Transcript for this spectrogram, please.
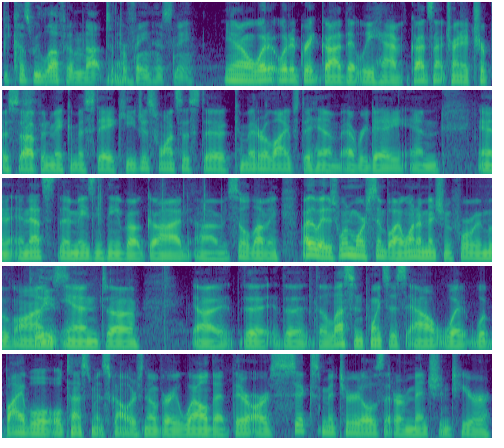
because we love Him, not to yeah. profane His name. You know what? What a great God that we have. God's not trying to trip us up and make a mistake. He just wants us to commit our lives to Him every day, and and and that's the amazing thing about God. Um, so loving. By the way, there's one more symbol I want to mention before we move on, Please. and. Uh, uh, the, the the lesson points this out. What what Bible Old Testament scholars know very well that there are six materials that are mentioned here:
